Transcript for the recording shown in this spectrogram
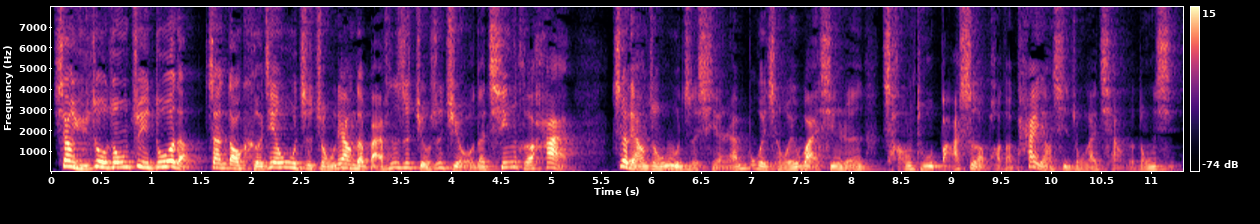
像宇宙中最多的、占到可见物质总量的百分之九十九的氢和氦，这两种物质显然不会成为外星人长途跋涉跑到太阳系中来抢的东西。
